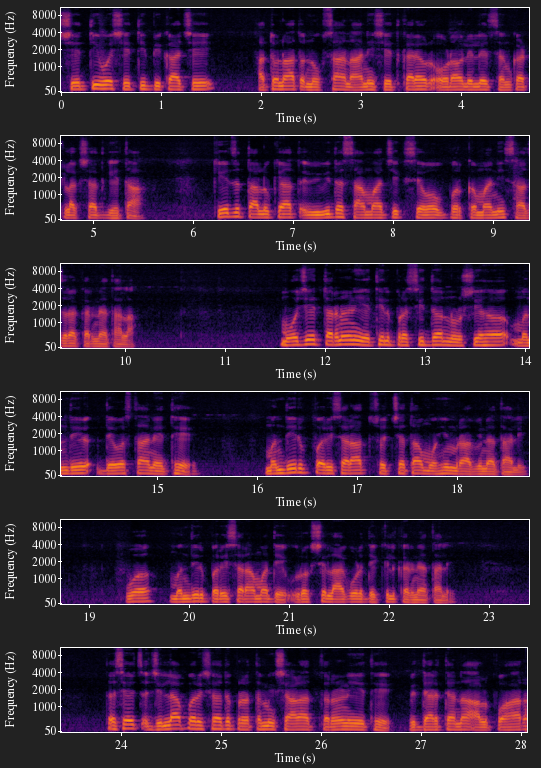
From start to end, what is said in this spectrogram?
शेती व शेती पिकाचे अतोनात नुकसान आणि शेतकऱ्यावर ओढावलेले संकट लक्षात घेता केज तालुक्यात विविध सामाजिक सेवा उपक्रमांनी साजरा करण्यात आला. मोजे तर्नणी येथील प्रसिद्ध नृसिंह मंदिर देवस्थान येथे मंदिर परिसरात स्वच्छता मोहीम राबविण्यात आली व मंदिर परिसरामध्ये वृक्ष लागवड देखील करण्यात आले. तसेच जिल्हा परिषद प्राथमिक शाळा तरण येथे विद्यार्थ्यांना अल्पोहार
